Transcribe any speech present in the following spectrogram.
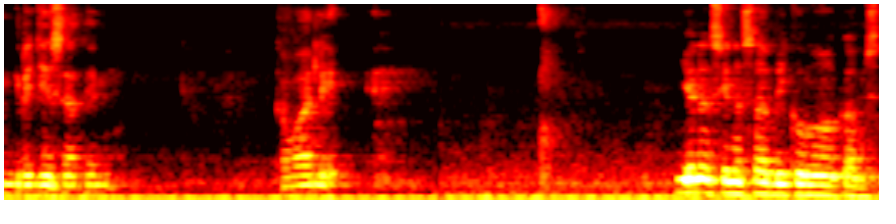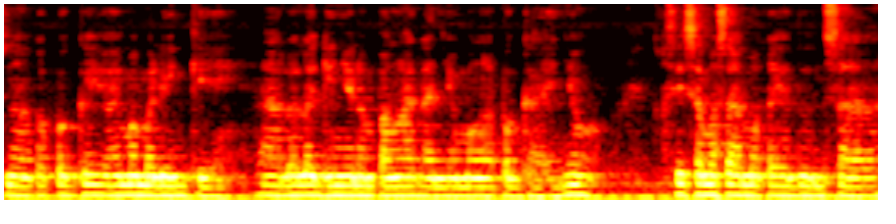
ingredients natin. Kawali. Yan ang sinasabi ko mga kabs na kapag kayo ay mamalingke, ah, lalagyan nyo ng pangalan yung mga pagkain nyo. Kasi sama-sama kayo dun sa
